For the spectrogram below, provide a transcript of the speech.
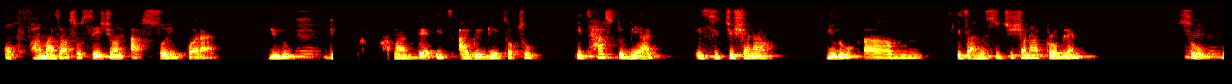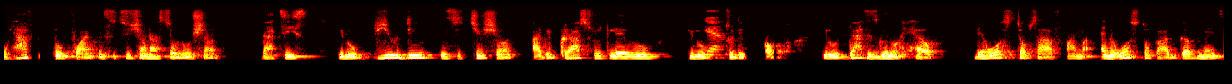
of farmers association are so important. You know, mm. the farmers then it's aggregates up. So it has to be an institutional, you know, um, it's an institutional problem. So mm-hmm. we have to look for an institutional solution that is, you know, building institution at the grassroots level, you know, yeah. to the top. You know, that is going to help. Then what stops our farmer and what stops our government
